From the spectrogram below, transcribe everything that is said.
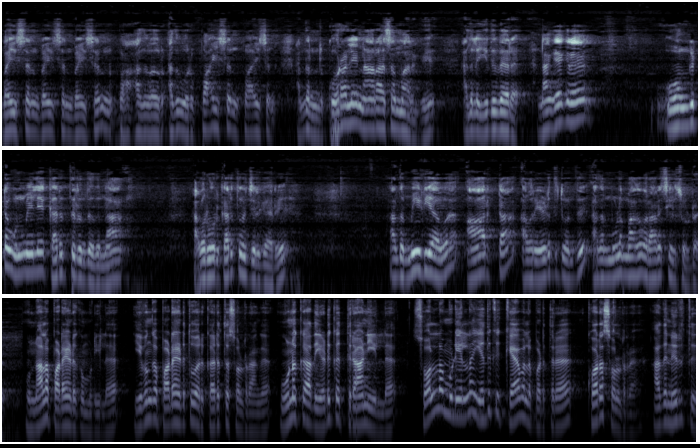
பைசன் பைசன் பைசன் பா- அது ஒரு அது ஒரு பாய்சன் பாய்சன். அந்த குரலே நாராசமாக இருக்குது அதில் இது வேற. நான் கேட்குறேன் உங்ககிட்ட உண்மையிலேயே கருத்து இருந்ததுன்னா அவர் ஒரு கருத்து வச்சுருக்காரு. அந்த மீடியாவை ஆர்ட்டாக அவர் எடுத்துகிட்டு வந்து அதன் மூலமாக ஒரு அரசியல் சொல்கிறார் உன்னால் படம் எடுக்க முடியல. இவங்க படம் எடுத்து ஒரு கருத்தை சொல்கிறாங்க உனக்கு அதை எடுக்க திராணி இல்லை. சொல்ல முடியலனா எதுக்கு கேவலப்படுத்துகிற குறை சொல்கிற அதை நிறுத்து.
